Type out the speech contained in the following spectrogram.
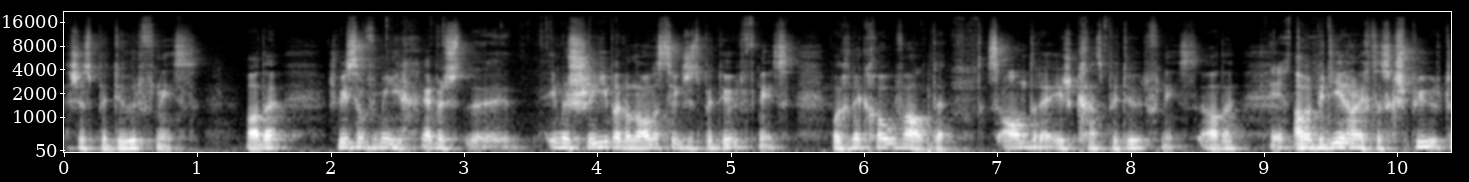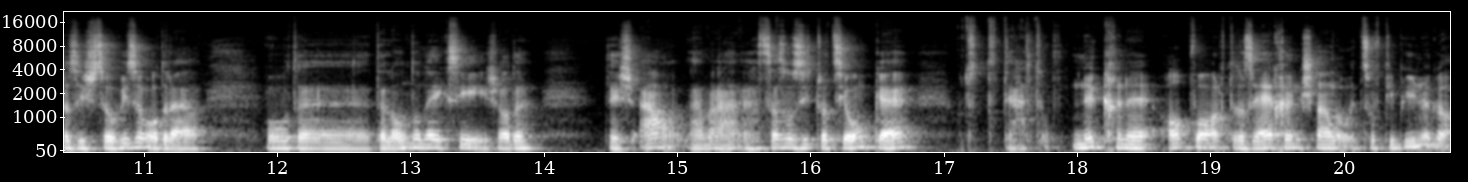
das ist ein Bedürfnis, oder? Das ist wie so für mich, eben, äh, immer schreiben und alles ist ein Bedürfnis, das ich nicht aufhalten kann. Das andere ist kein Bedürfnis, oder? Richtig. Aber bei dir habe ich das gespürt, das ist sowieso, oder auch, wo der, der London Day war, oder? Das ist auch, hat es auch so eine Situation gegeben, und der hat nicht können abwarten, dass er schnell jetzt auf die Bühne gehen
